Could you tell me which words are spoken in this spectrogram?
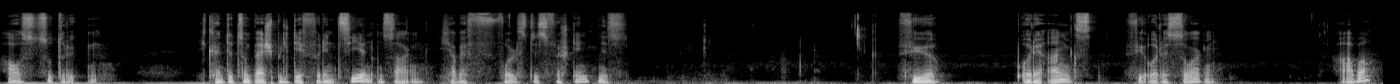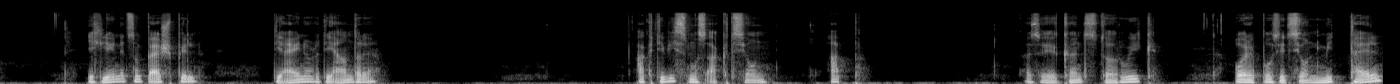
auszudrücken. Ich könnte zum Beispiel differenzieren und sagen, ich habe vollstes Verständnis für eure Angst, für eure Sorgen. Aber ich lehne zum Beispiel die eine oder die andere Aktivismusaktion ab. Also ihr könnt da ruhig eure Position mitteilen,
